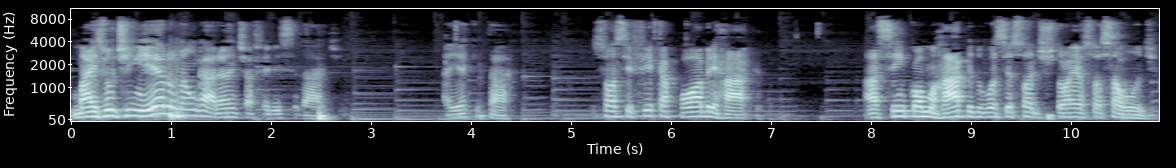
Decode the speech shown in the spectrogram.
Mas o dinheiro não garante a felicidade. Aí é que tá. Só se fica pobre rápido. Assim como rápido, você só destrói a sua saúde.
